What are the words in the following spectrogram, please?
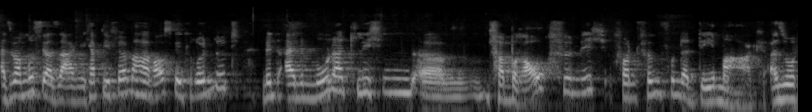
also man muss ja sagen, ich habe die Firma herausgegründet mit einem monatlichen ähm, Verbrauch für mich von 500 D-Mark. Also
